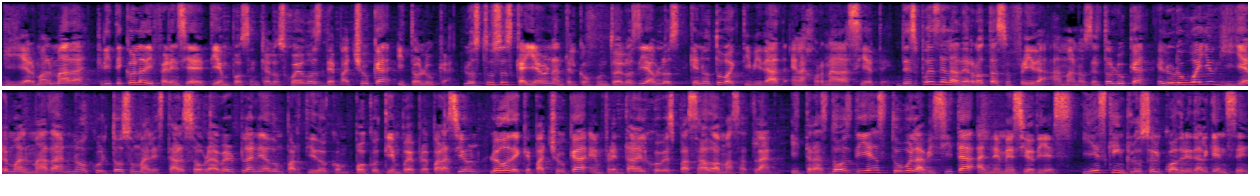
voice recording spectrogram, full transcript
Guillermo Almada criticó la diferencia de tiempos entre los juegos de Pachuca y Toluca. Los Tuzos cayeron ante el conjunto de los Diablos, que no tuvo actividad en la jornada 7. Después de la derrota sufrida a manos del Toluca, el uruguayo Guillermo Almada no ocultó su malestar sobre haber planeado un partido con poco tiempo de preparación luego de que Pachuca enfrentara el jueves pasado a Mazatlán, y tras dos días tuvo la visita al Nemesio 10. Y es que incluso el cuadro hidalguense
